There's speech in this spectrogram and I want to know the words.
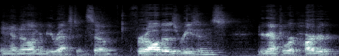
and you'll no longer be rested. So for all those reasons, you're going to have to work harder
